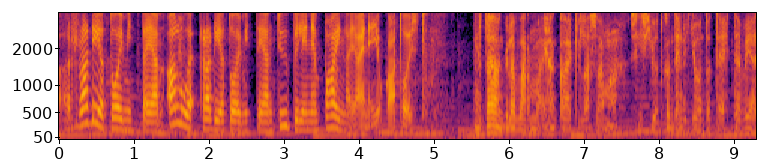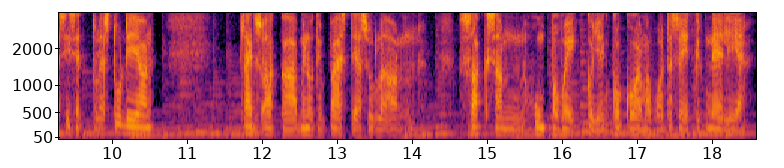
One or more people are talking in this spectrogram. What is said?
radiotoimittajan, alueradiotoimittajan tyypillinen painajainen, joka toistuu? No, tämä on kyllä varmaan ihan kaikilla sama. Siis jotka on tehnyt juontotehtäviä. Siis että tulee studioon, lähetys alkaa minuutin päästä ja sulla on Saksan humppaveikkojen kokoelma vuodelta 74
